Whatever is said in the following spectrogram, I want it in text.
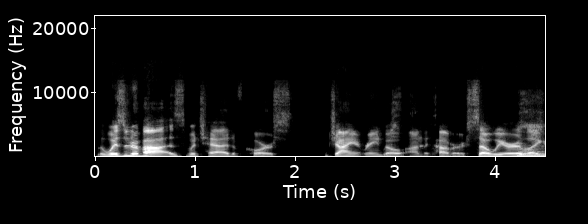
The Wizard of Oz, which had, of course, giant rainbow on the cover. So we were like,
